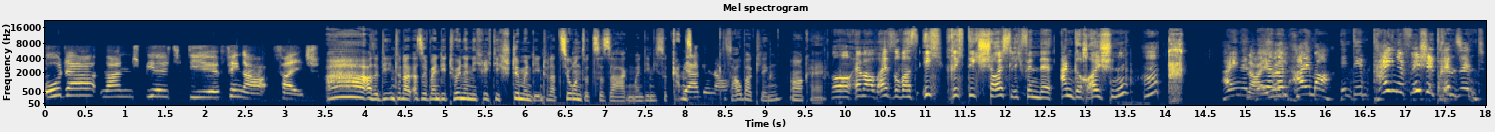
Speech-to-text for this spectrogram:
Oder man spielt die Finger falsch. Ah, also die Intona also wenn die Töne nicht richtig stimmen, die Intonation sozusagen, wenn die nicht so ganz Ja, genau. sauber klingen. Okay. Oh, Emma, weißt du, was ich richtig scheußlich finde an Geräuschen? Hm? Einen Nein, leeren Eimer, in dem keine Fische drin sind.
